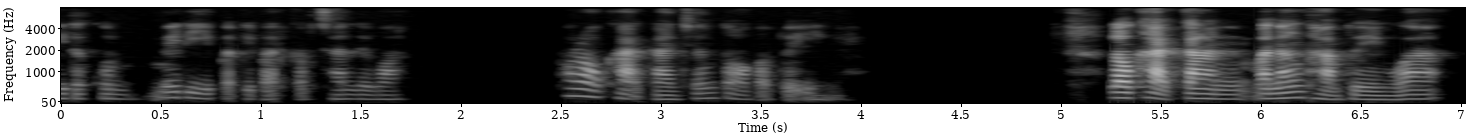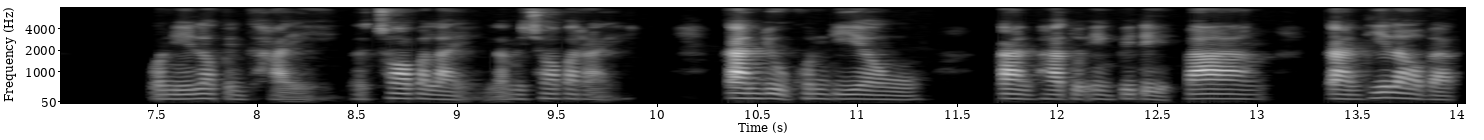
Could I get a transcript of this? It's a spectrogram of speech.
มีแต่คนไม่ดีปฏิบัติกับฉันเลยวะเพราะเราขาดการเชื่อมต่อกับตัวเองไงเราขาดการมานั่งถามตัวเองว่า วันนี้เราเป็นใครเราชอบอะไรเราไม่ชอบอะไร การอยู่คนเดียว การพาตัวเองไปเดตบ้าง การที่เราแบบ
